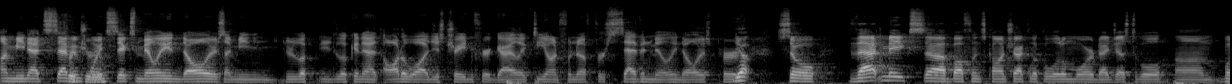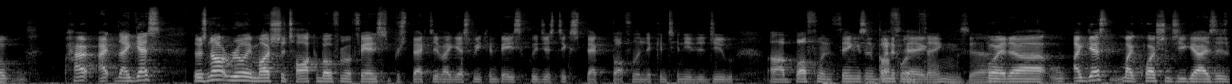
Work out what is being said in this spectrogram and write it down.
I mean, at seven point six million dollars, I mean, you're look you're looking at Ottawa just trading for a guy like Dion Phaneuf for seven million dollars per. Yep. So that makes uh, Byfuglien's contract look a little more digestible. Um, but how, I, I guess there's not really much to talk about from a fantasy perspective. I guess we can basically just expect Byfuglien to continue to do uh, Byfuglien things in Byfuglien Winnipeg. things, yeah. But uh, I guess my question to you guys is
